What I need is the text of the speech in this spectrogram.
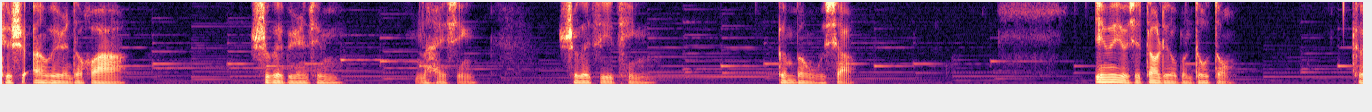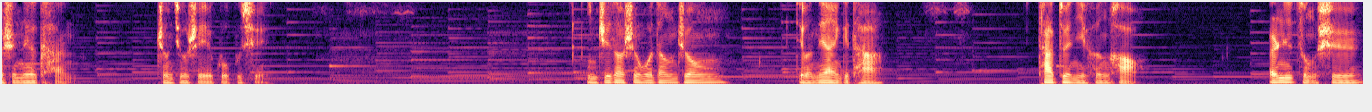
可是安慰人的话，说给别人听，那还行；说给自己听，根本无效。因为有些道理我们都懂，可是那个坎，终究谁也过不去。你知道生活当中有那样一个他，他对你很好，而你总是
